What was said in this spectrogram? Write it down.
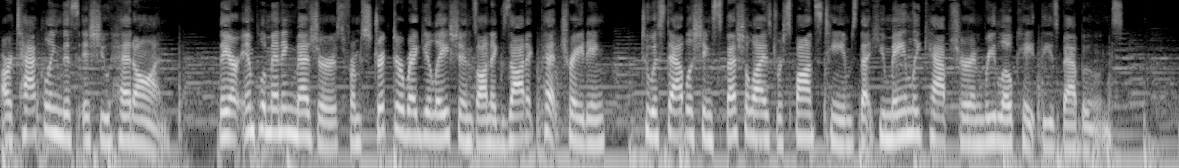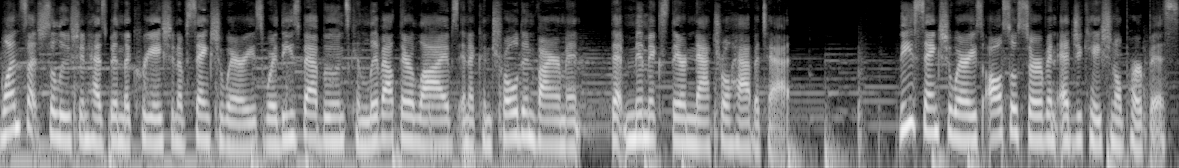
are tackling this issue head-on, they are implementing measures from stricter regulations on exotic pet trading to establishing specialized response teams that humanely capture and relocate these baboons. One such solution has been the creation of sanctuaries where these baboons can live out their lives in a controlled environment that mimics their natural habitat. These sanctuaries also serve an educational purpose,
